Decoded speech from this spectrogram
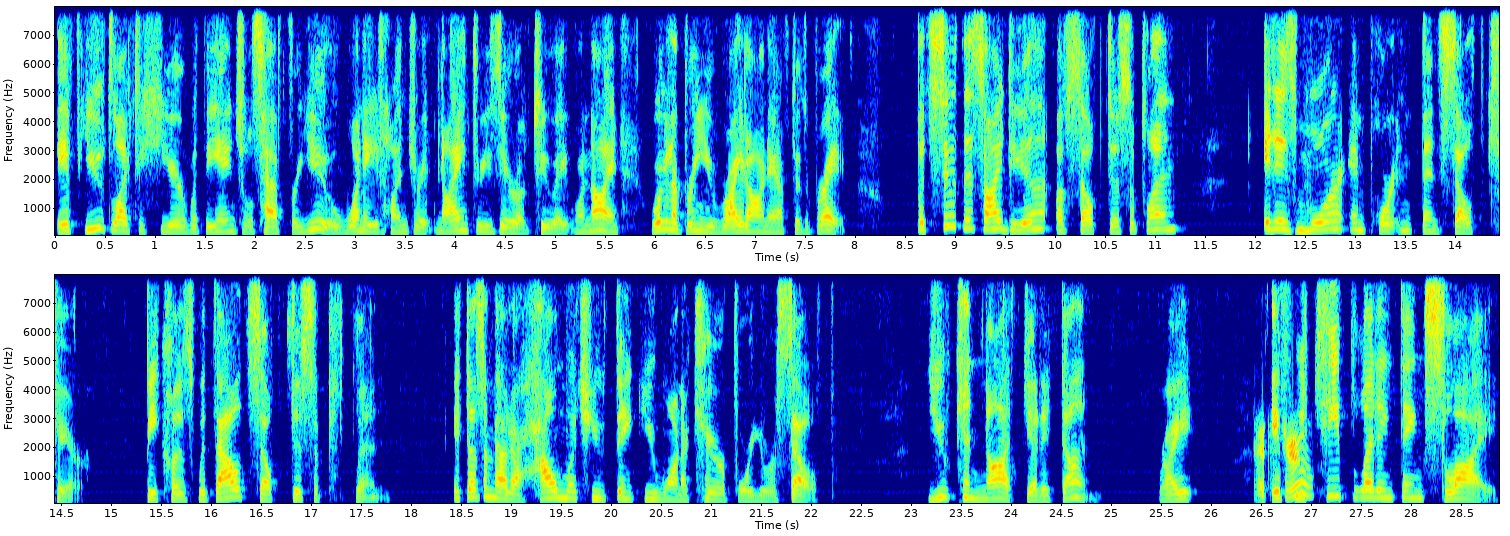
if you'd like to hear what the angels have for you, 1 800 930 2819, we're going to bring you right on after the break. But, Sue, this idea of self discipline, it is more important than self care because without self discipline, it doesn't matter how much you think you want to care for yourself, you cannot get it done, right? That's if true. we keep letting things slide,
